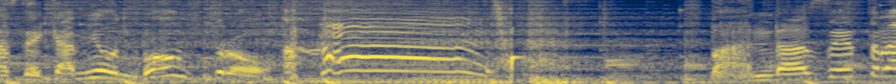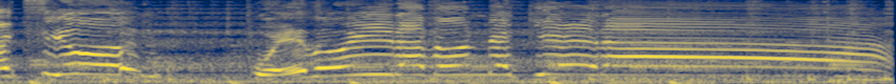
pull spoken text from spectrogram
¡Ruedas de camión monstruo! ¡Ajá! ¡Bandas de tracción! ¡Puedo ir a donde quiera!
